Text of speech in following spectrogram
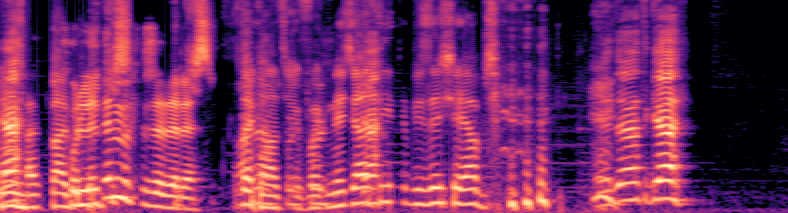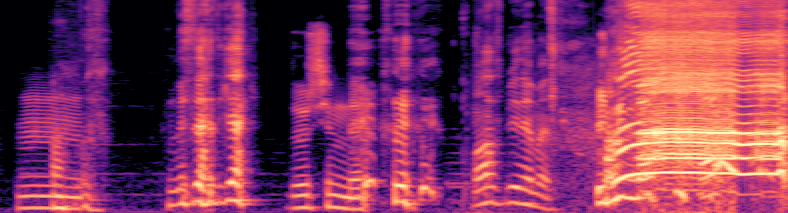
Gel. Gel. Bak, Fulledin mi ikisi- füzeleri? ikisi burada Aynen, kalacak. full, Bak full. Necati Gel. yine bize şey yapacak. Necati gel. Hmm, Necati gel. dur şimdi. Bas bin hemen. Bindin lan.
